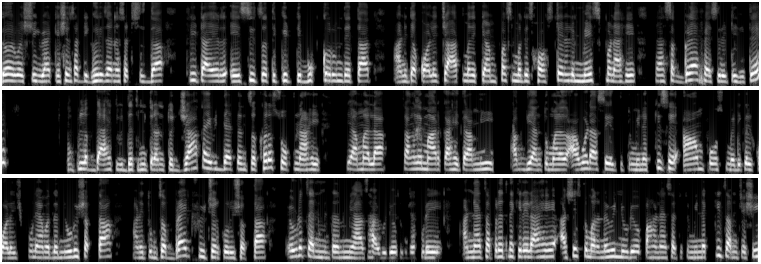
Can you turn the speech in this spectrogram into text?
दरवर्षी व्हॅकेशनसाठी घरी जाण्यासाठी सुद्धा थ्री टायर ए सीचं तिकीट ते बुक करून देतात. आणि त्या कॉलेजच्या आतमध्ये कॅम्पसमध्येच हॉस्टेल आणि मेस पण आहे. ह्या सगळ्या फॅसिलिटी तिथे उपलब्ध आहेत. विद्यार्थी मित्रांनो ज्या काही विद्यार्थ्यांचं खरंच स्वप्न आहे की आम्हाला चांगले मार्क आहेत. तर आम्ही अगदी आणि तुम्हाला आवड असेल तर तुम्ही नक्कीच हे आर्म फोर्स मेडिकल कॉलेज पुण्यामध्ये निवडू शकता आणि तुमचं ब्राईट फ्युचर करू शकता. एवढंच यानिमित्तानं मी आज हा व्हिडिओ तुमच्यापुढे आणण्याचा प्रयत्न केलेला आहे. असेच तुम्हाला नवीन व्हिडिओ पाहण्यासाठी तुम्ही नक्कीच आमच्याशी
